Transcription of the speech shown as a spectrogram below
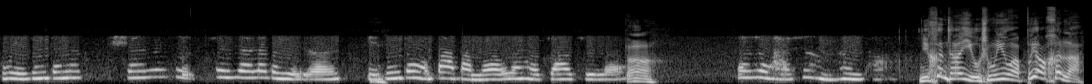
我已经跟那现就是现在那个女人已经跟我爸爸没有任何交集了，啊，但是我还是很恨她。你恨他有什么用啊？不要恨了，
